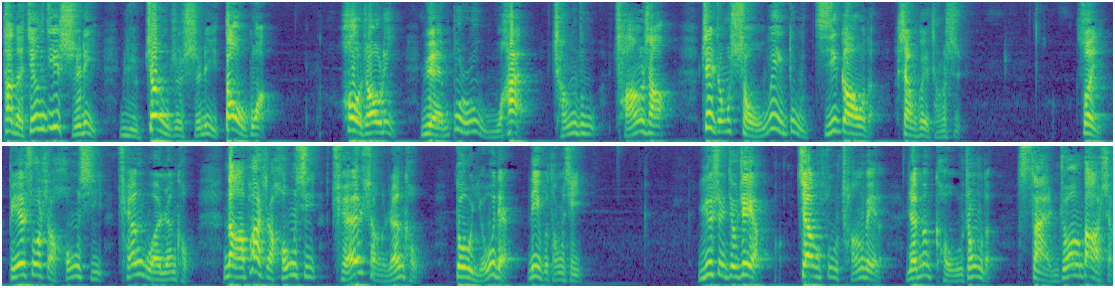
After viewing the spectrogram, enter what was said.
它的经济实力与政治实力倒挂。号召力远不如武汉、成都、长沙这种首位度极高的省会城市，所以别说是虹吸全国人口，哪怕是虹吸全省人口，都有点力不从心。于是就这样，江苏成为了人们口中的散装大省，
